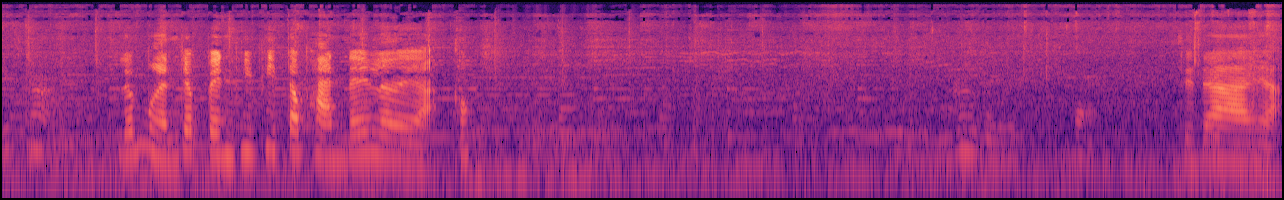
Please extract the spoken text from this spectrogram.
ที่ห้างแล้วเหมือนจะเป็นพิพิธภัณฑ์ได้เลยอะ่ะเขาอืมเลยของจะได้อะ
